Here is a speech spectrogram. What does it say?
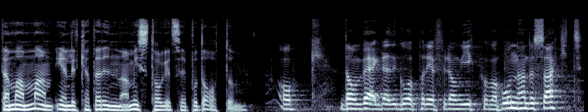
Där mamman enligt Katarina misstagit sig på datum. Och de vägrade gå på det för de gick på vad hon hade sagt.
